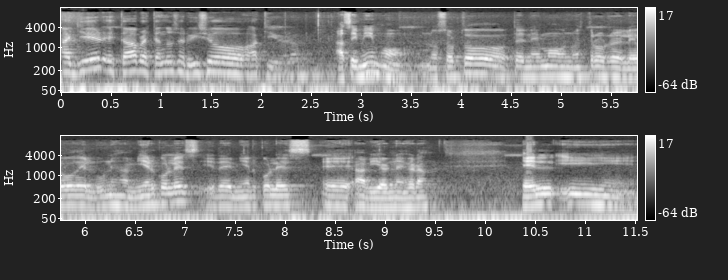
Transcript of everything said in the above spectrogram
ayer estaba prestando servicio aquí, ¿verdad? Asimismo, nosotros tenemos nuestro relevo de lunes a miércoles y de miércoles eh, a viernes, ¿verdad? Él, y,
